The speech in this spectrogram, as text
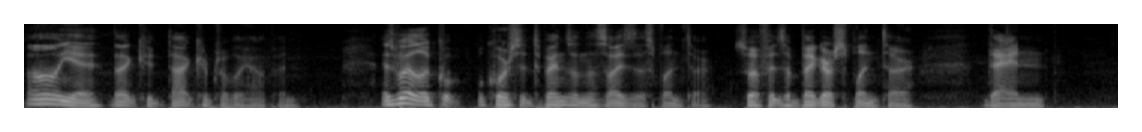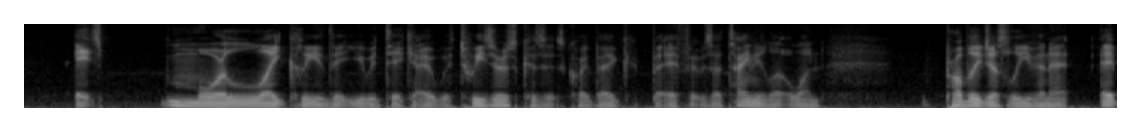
Oh yeah, that could that could probably happen. As well, of course, it depends on the size of the splinter. So if it's a bigger splinter, then it's more likely that you would take it out with tweezers because it's quite big. But if it was a tiny little one, probably just leaving it. It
